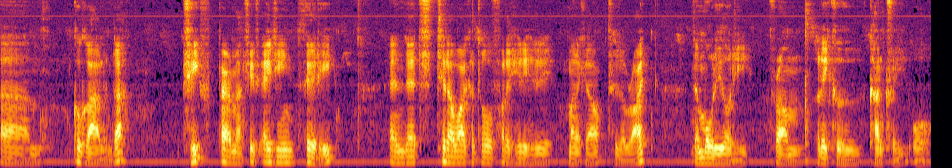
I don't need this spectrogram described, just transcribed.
um, Cook Islander chief, Paramount Chief 1830 and that's Te Rawaikato Whareherehere Manukau to the right, the Moriori from Rekuhu country or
